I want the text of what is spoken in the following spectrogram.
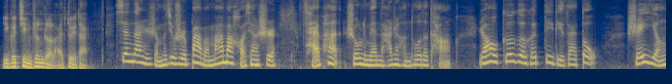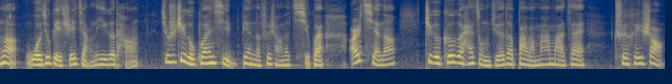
一个竞争者来对待。现在是什么？就是爸爸妈妈好像是裁判，手里面拿着很多的糖，然后哥哥和弟弟在斗，谁赢了我就给谁奖励一个糖，就是这个关系变得非常的奇怪。而且呢，这个哥哥还总觉得爸爸妈妈在吹黑哨，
